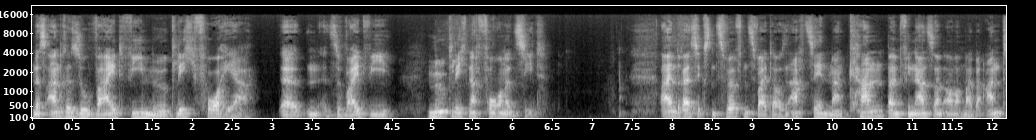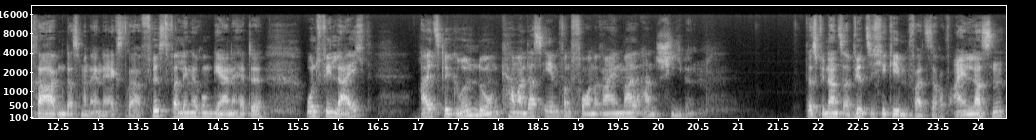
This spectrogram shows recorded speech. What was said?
das andere so weit wie möglich vorher, äh, so weit wie möglich nach vorne zieht. 31.12.2018. Man kann beim Finanzamt auch nochmal beantragen, dass man eine extra Fristverlängerung gerne hätte. Und vielleicht als Begründung kann man das eben von vornherein mal anschieben. Das Finanzamt wird sich gegebenenfalls darauf einlassen.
